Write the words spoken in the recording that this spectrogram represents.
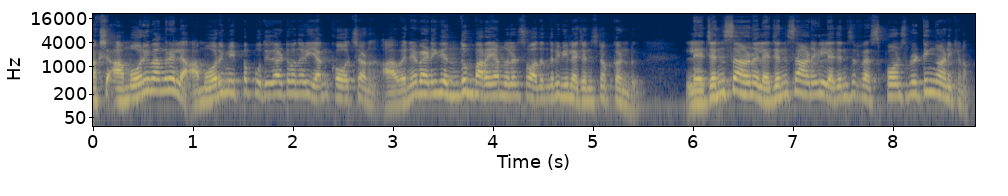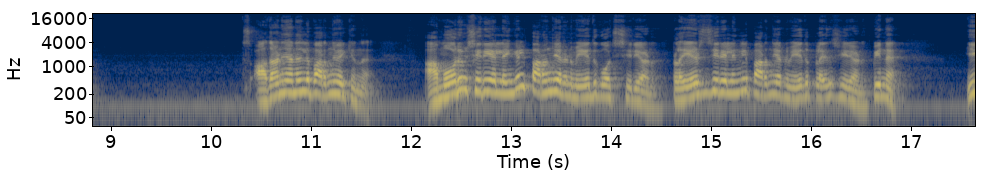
പക്ഷെ അമോറിയും അങ്ങനെയല്ല. അമോറിയും ഇപ്പം പുതിയതായിട്ട് വന്നൊരു യങ് കോച്ചാണ് അവനെ വേണമെങ്കിൽ എന്തും പറയാം എന്നുള്ളൊരു സ്വാതന്ത്ര്യം ഈ ലെജൻസിനൊക്കെ ഉണ്ട്. ലെജൻസ് ആണ്. ലെജൻസ് ആണെങ്കിൽ ലെജൻസ് റെസ്പോൺസിബിലിറ്റിയും കാണിക്കണം. അതാണ് ഞാനതിൽ പറഞ്ഞു വെക്കുന്നത്. അമോറും ശരിയല്ലെങ്കിൽ പറഞ്ഞു തരണം. ഏത് കോച്ച് ശരിയാണ്? പ്ലേയേഴ്സ് ശരിയല്ലെങ്കിൽ പറഞ്ഞു തരണം. ഏത് പ്ലേയേഴ്സ് ശരിയാണ്? പിന്നെ ഈ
